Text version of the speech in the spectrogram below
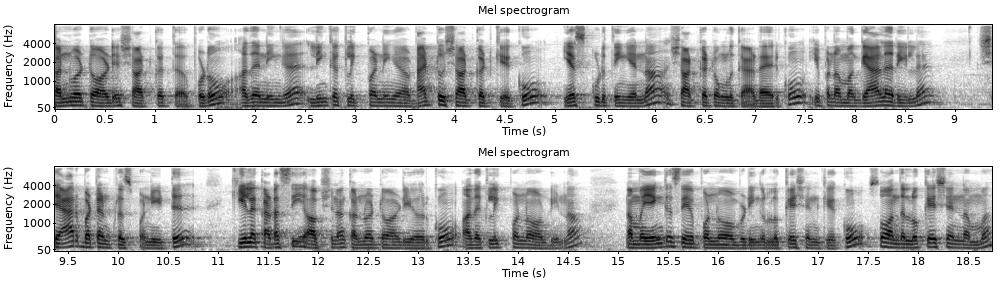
கன்வெர்ட் டு ஆடியோ ஷார்ட்கட் தேவைப்படும். அதை நீங்கள் லிங்கை கிளிக் பண்ணிங்க ஆட் டு ஷார்ட்கட் கேட்கும். எஸ் கொடுத்தீங்கன்னா ஷார்ட்கட் உங்களுக்கு ஆட் ஆகிருக்கும் இப்போ நம்ம கேலரியில் ஷேர் பட்டன் ப்ரெஸ் பண்ணிவிட்டு கீழே கடைசி ஆப்ஷனாக கன்வெர்ட் டு ஆடியோ இருக்கும். அதை கிளிக் பண்ணோம் அப்படின்னா நம்ம எங்கே சேவ் பண்ணோம் அப்படிங்கிற லொக்கேஷன் கேட்கும். ஸோ அந்த லொக்கேஷன் நம்ம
